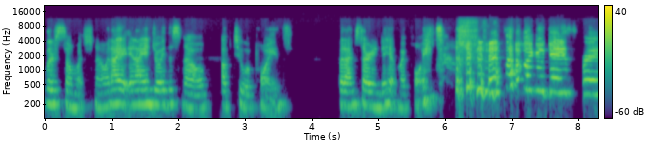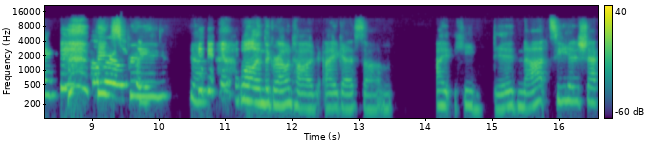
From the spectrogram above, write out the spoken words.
there's so much snow. And I and I enjoy the snow up to a point. But I'm starting to hit my point. I'm like, okay, spring. Early, spring yeah well in the groundhog i guess um i he did not see his shadow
